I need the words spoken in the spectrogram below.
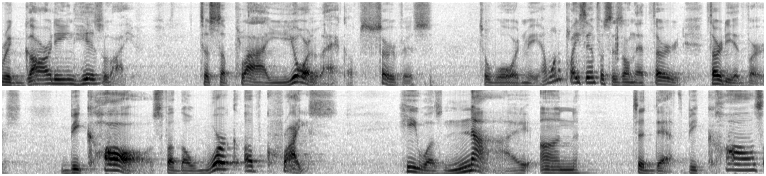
regarding his life to supply your lack of service toward me. I want to place emphasis on that third, 30th verse. Because for the work of Christ, he was nigh unto death. Because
